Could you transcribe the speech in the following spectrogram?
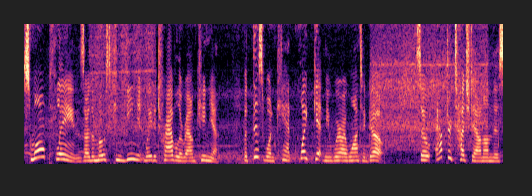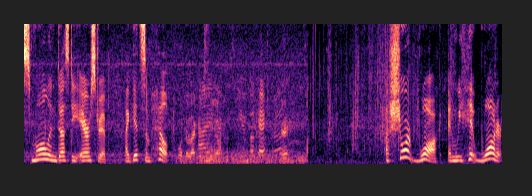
Small planes are the most convenient way to travel around Kenya, but this one can't quite get me where I want to go. So after touchdown on this small and dusty airstrip, I get some help. Okay. A short walk and we hit water.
